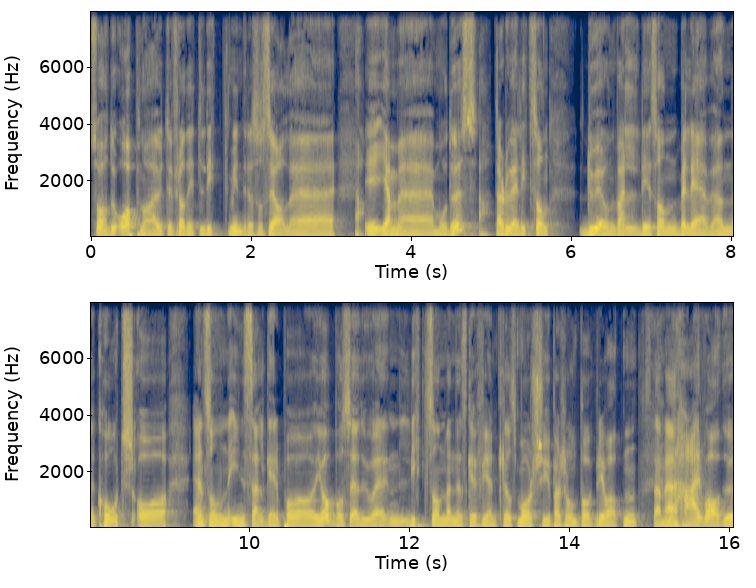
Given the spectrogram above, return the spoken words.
så hadde du åpna deg ut ifra ditt litt mindre sosiale ja. hjemmemodus, der du er litt sånn du er jo en veldig sånn beleven coach og en sånn innselger på jobb, og så er du jo en litt sånn menneskefiendtlig og småsky person på privaten. Stemmer. Men her var du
